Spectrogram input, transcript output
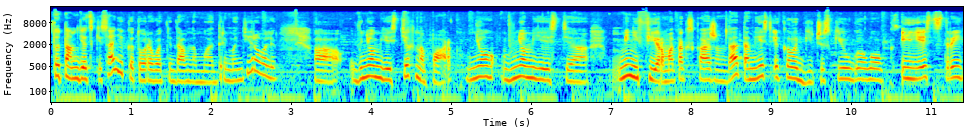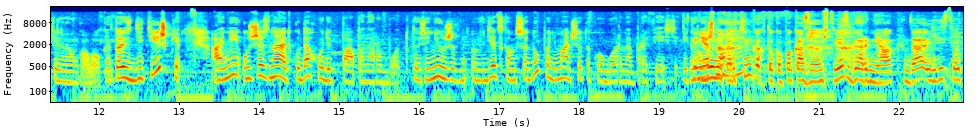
то там детский садик, который вот недавно мы отремонтировали. А, в нем есть технопарк, в нем, в нем есть э, мини-ферма, так скажем, да, там есть экологический уголок и есть строительный уголок. И, то есть детишки, они уже знают, куда ходит папа на работу. То есть они уже в, детском саду понимают, что такое горная профессия. И, конечно... Ну, мы на картинках только показываем, что есть горняк, да, есть вот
